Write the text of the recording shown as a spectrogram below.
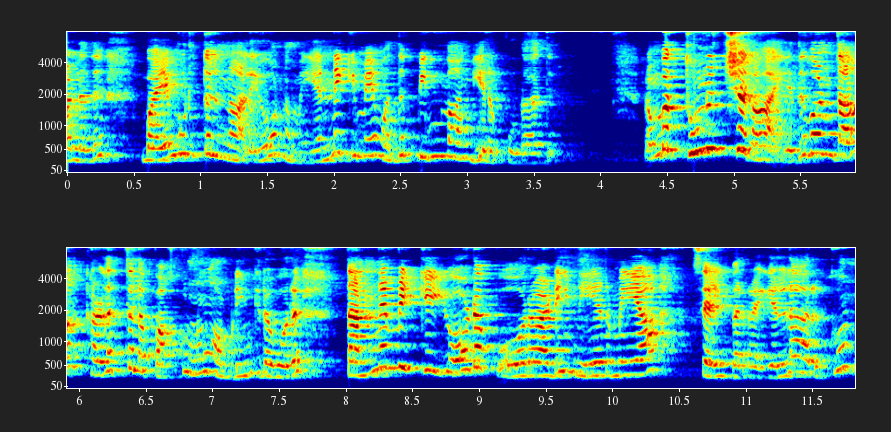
அல்லது பயமுறுத்தல்னாலேயோ நம்ம என்றைக்குமே வந்து பின்வாங்கிடக்கூடாது. ரொம்ப துணிச்சலாக எது வந்தாலும் களத்தில் பார்க்கணும் அப்படிங்கிற ஒரு தன்னம்பிக்கையோட போராடி நேர்மையாக செயல்படுற எல்லாருக்கும்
